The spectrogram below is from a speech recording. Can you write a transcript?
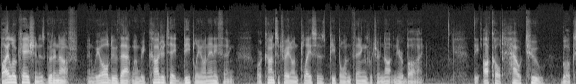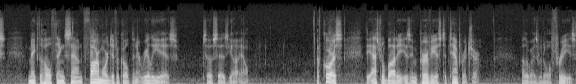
Bilocation is good enough, and we all do that when we cogitate deeply on anything, or concentrate on places, people, and things which are not nearby. The occult how-to books make the whole thing sound far more difficult than it really is. So says Yael. Of course, the astral body is impervious to temperature, otherwise we'd all freeze.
